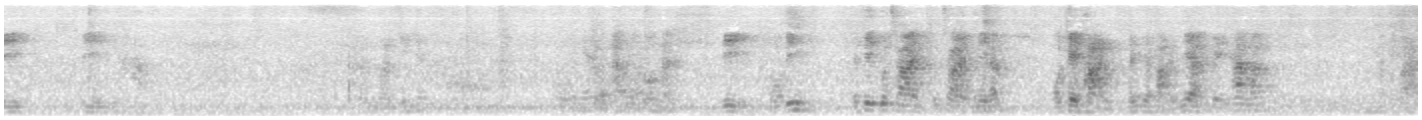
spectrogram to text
ดีดีมายิ้มเยอะโอ้ยเนี่ยนะไม่กลมนะดีโอ้ดีเดี๋ยวพี่คุชายคุชายนี่ครับ โอเคผ่านเฮ้ยจะผ่านเยี่ยมเบรกข้างครับผ่าน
